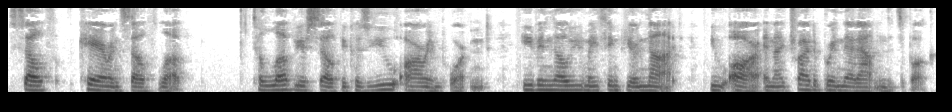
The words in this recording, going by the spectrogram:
self care and self love to love yourself because you are important even though you may think you're not you are and i try to bring that out in this book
